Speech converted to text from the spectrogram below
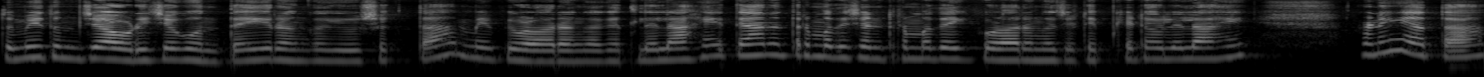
तुम्ही तुमच्या आवडीचे कोणतेही रंग घेऊ शकता. मी पिवळा रंग घेतलेला आहे. त्यानंतरमध्ये सेंटरमध्ये एक पिवळा रंगाचे टिपके ठेवलेला आहे. आणि आता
